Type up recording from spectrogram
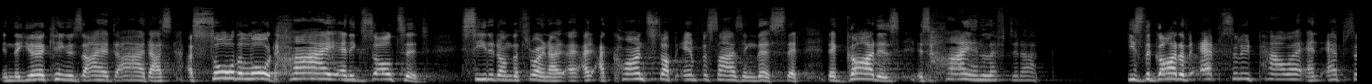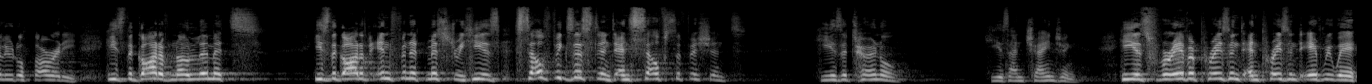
In the year King Uzziah died, I, I saw the Lord high and exalted, seated on the throne. I, I, I can't stop emphasizing this that, that God is, is high and lifted up. He's the God of absolute power and absolute authority. He's the God of no limits. He's the God of infinite mystery. He is self existent and self sufficient. He is eternal. He is unchanging. He is forever present and present everywhere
